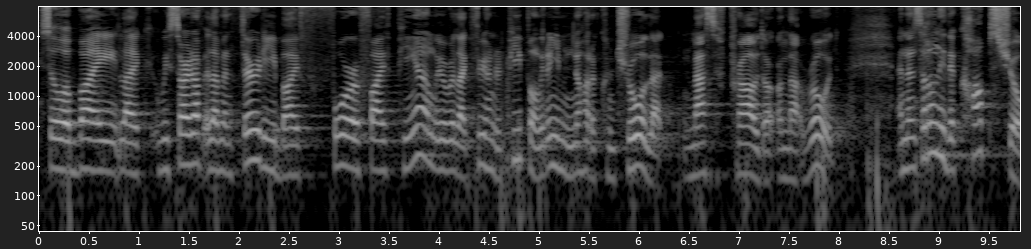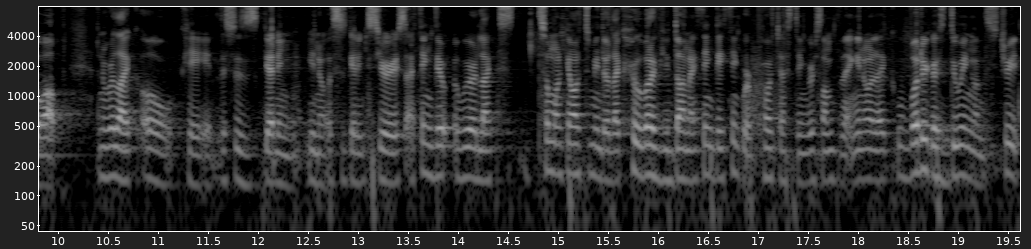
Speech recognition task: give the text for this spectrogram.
so by like, we started off 11.30, by 4 or 5 p.m., we were like 300 people. and We didn't even know how to control that massive crowd on that road. And then suddenly the cops show up, and we're like, oh, okay, this is getting, you know, this is getting serious. I think we were like, someone came up to me, they're like, hey, what have you done? I think they think we're protesting or something. You know, like, what are you guys doing on the street?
